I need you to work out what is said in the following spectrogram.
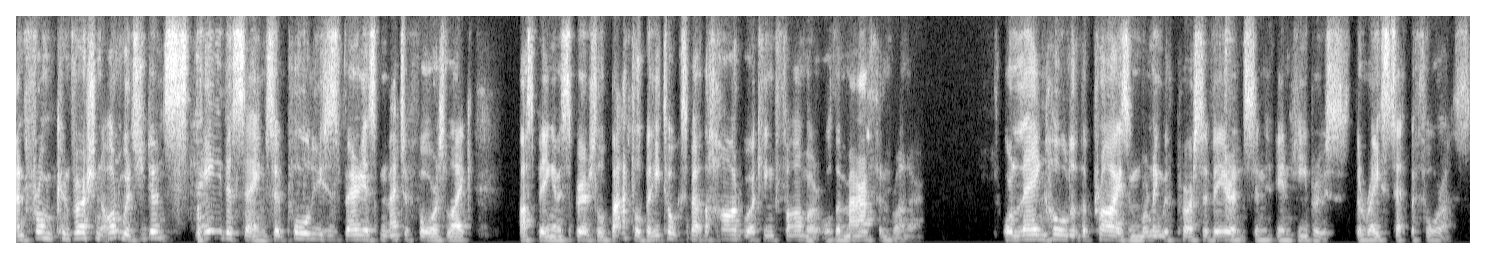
And from conversion onwards, you don't stay the same. So Paul uses various metaphors like us being in a spiritual battle, but he talks about the hardworking farmer or the marathon runner or laying hold of the prize and running with perseverance in, in Hebrews, the race set before us.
